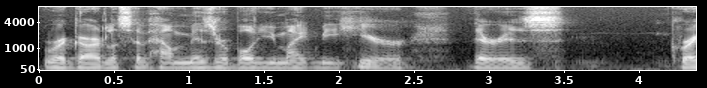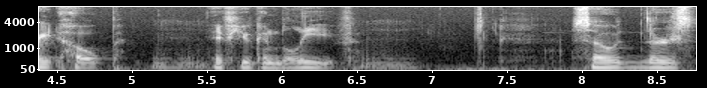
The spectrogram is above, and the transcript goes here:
regardless of how miserable you might be here. There is great hope hmm. if you can believe. So there's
